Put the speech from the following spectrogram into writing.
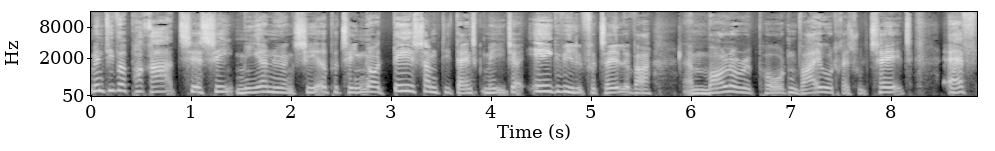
men de var parat til at se mere nuanceret på tingene, og det, som de danske medier ikke ville fortælle, var, at Mueller-rapporten var jo et resultat af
